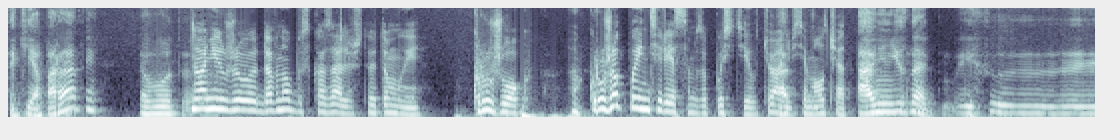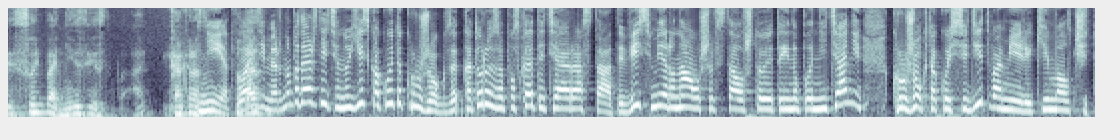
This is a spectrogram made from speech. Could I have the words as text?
такие аппараты, вот. Ну, они уже давно бы сказали, что это мы. Кружок. Кружок по интересам запустил. Чего а, они все молчат? А они не знают, их э, судьба неизвестна. А как раз Нет, подоз... Владимир, ну подождите, но есть какой-то кружок, который запускает эти аэростаты. Весь мир на уши встал, что это инопланетяне. Кружок такой сидит в Америке и молчит.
